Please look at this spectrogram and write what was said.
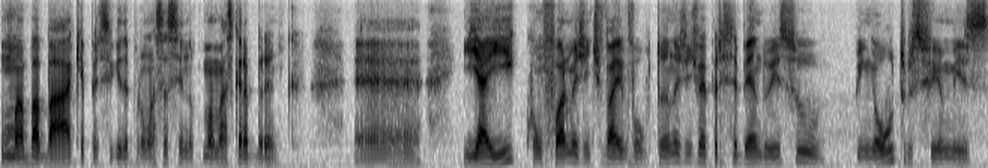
uma babá que é perseguida por um assassino com uma máscara branca. É, e aí, conforme a gente vai voltando, a gente vai percebendo isso em outros filmes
